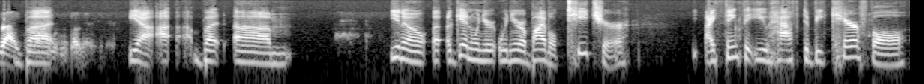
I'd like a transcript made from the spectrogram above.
right. but- I wouldn't go there either. yeah I, but um you know again when you're when you're a bible teacher i think that you have to be careful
